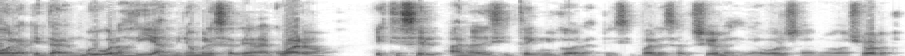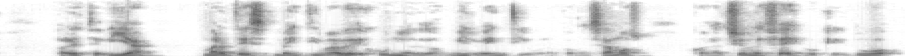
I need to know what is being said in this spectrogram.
Hola, ¿qué tal? Muy buenos días, mi nombre es Adrián Acuaro. Este es el análisis técnico de las principales acciones de la Bolsa de Nueva York para este día, martes 29 de junio de 2021. Comenzamos con la acción de Facebook, que tuvo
